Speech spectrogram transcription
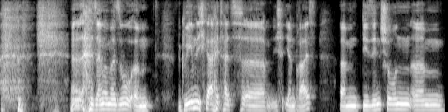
Sagen wir mal so, ähm, Bequemlichkeit hat äh, ihren Preis ähm, die sind schon ähm,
